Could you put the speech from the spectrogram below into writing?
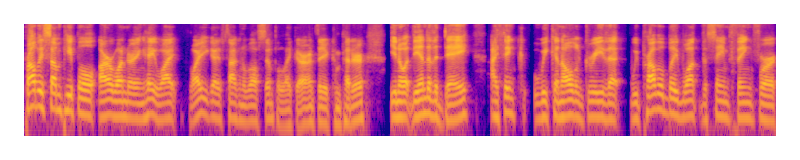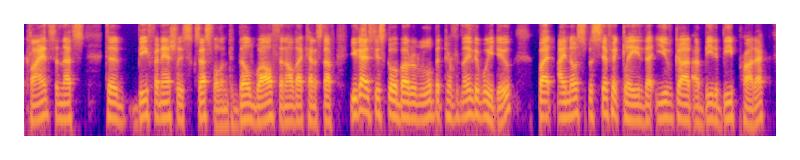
probably some people are wondering, hey, why, why are you guys talking to about Wealthsimple? Like, aren't they a competitor? You know, at the end of the day, I think we can all agree that we probably want the same thing for our clients, and that's to be financially successful and to build wealth and all that kind of stuff. You guys just go about it a little bit differently than we do. But I know specifically that you've got a B2B product.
